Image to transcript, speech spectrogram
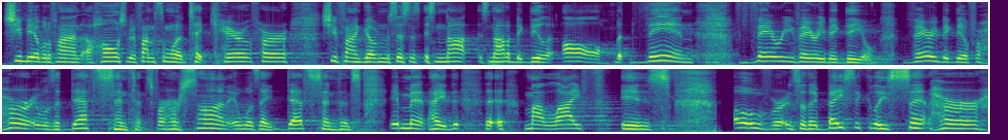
She'd be able to find a home. She'd be able to find someone to take care of her. She'd find government assistance. It's not, it's not a big deal at all. But then, very, very big deal. Very big deal. For her, it was a death sentence. For her son, it was a death sentence. It meant, hey, th- th- my life is over. And so they basically sent her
